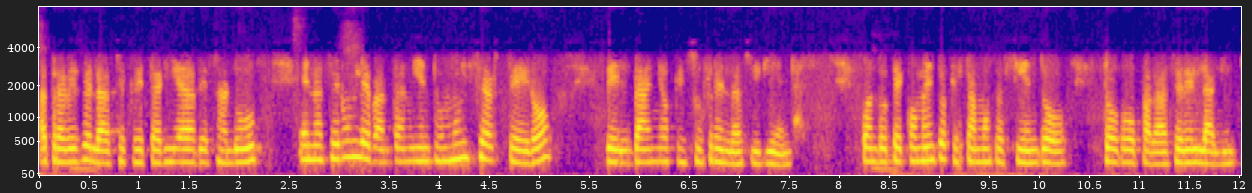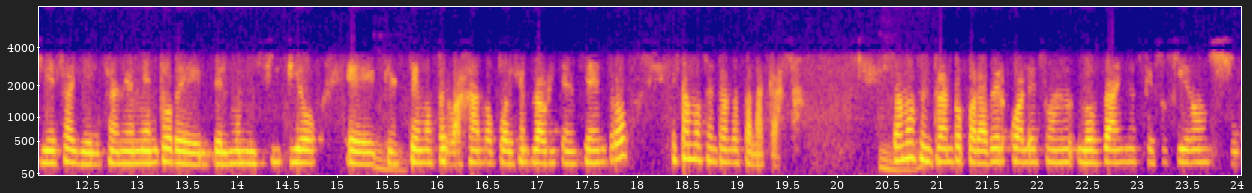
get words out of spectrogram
a través de la Secretaría de Salud en hacer un levantamiento muy certero del daño que sufren las viviendas. Cuando te comento que estamos haciendo todo para hacer la limpieza y el saneamiento del municipio, eh, que estemos trabajando, por ejemplo, ahorita en centro, estamos entrando hasta la casa. Estamos entrando para ver cuáles son los daños que sufrieron sus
